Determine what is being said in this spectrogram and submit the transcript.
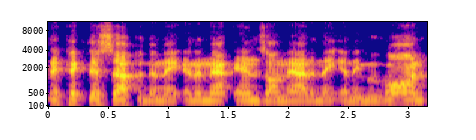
they pick this up, and then they and then that ends on that, and they and they move on.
